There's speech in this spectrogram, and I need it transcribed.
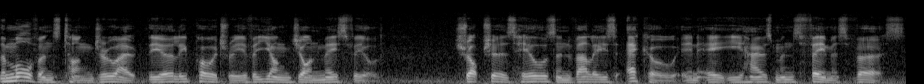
The Malvern's tongue drew out the early poetry of a young John Masefield. Shropshire's hills and valleys echo in A.E. Housman's famous verse.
